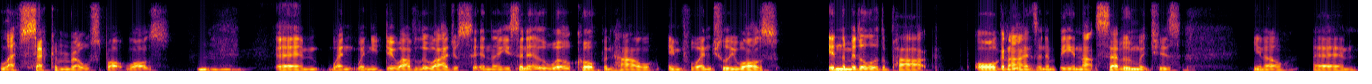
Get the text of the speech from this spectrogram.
left second row spot was. Mm-hmm. Um, when when you do have Luai just sitting there, you've seen it at the World Cup and how influential he was in the middle of the park, organising yeah. and being that seven, which is, you know, um,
